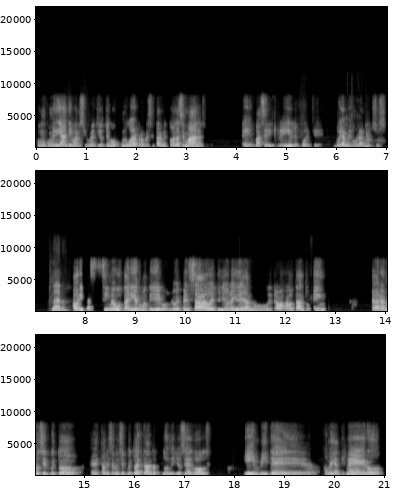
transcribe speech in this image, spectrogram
como comediante y bueno, si yo, yo tengo un lugar para presentarme todas las semanas, eh, va a ser increíble porque voy a mejorar muchísimo. Claro. Ahorita sí me gustaría, como te digo, lo he pensado, he tenido la idea, no he trabajado tanto en agarrar un circuito, establecer un circuito de stand-up donde yo sea el host y invite comediantes negros.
